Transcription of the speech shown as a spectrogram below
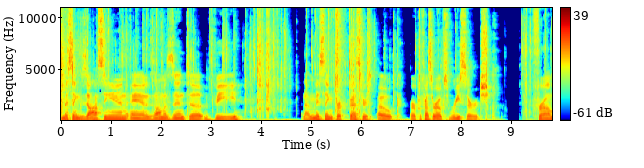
I'm missing Zacian and Zamazenta V, and I'm missing Professor's Oak or Professor Oak's research from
